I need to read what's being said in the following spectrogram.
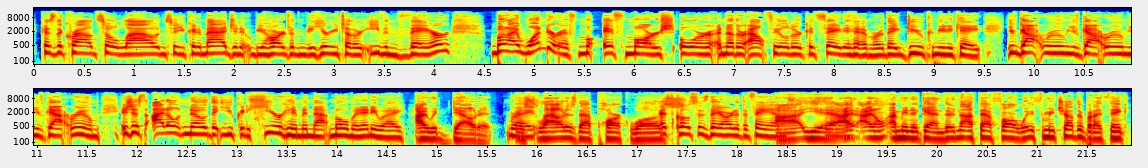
because the crowd's so loud. And so you can imagine it would be hard for them to hear each other even there. But I wonder if if Marsh or another outfielder could say to him, or they do communicate, "You've got room, you've got room, you've got room." It's just I don't know that you could hear him in that moment anyway, I would doubt it. Right. As loud as that park was, as close as they are to the fans. Uh, yeah, I, I don't. I mean, again, they're not that far away from each other, but I think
